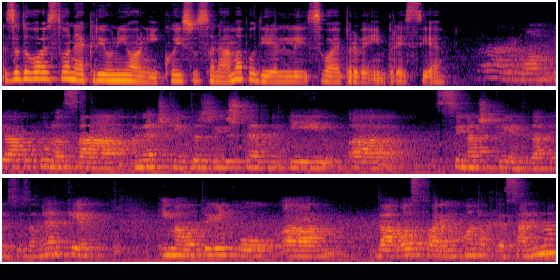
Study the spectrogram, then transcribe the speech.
Zadovoljstvo ne kriju ni oni koji su sa nama podijelili svoje prve impresije jako puno sa američkim tržištem i svi naši klijenti dakle, su iz Amerike. Imamo priliku da ostvarimo kontakte sa njima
